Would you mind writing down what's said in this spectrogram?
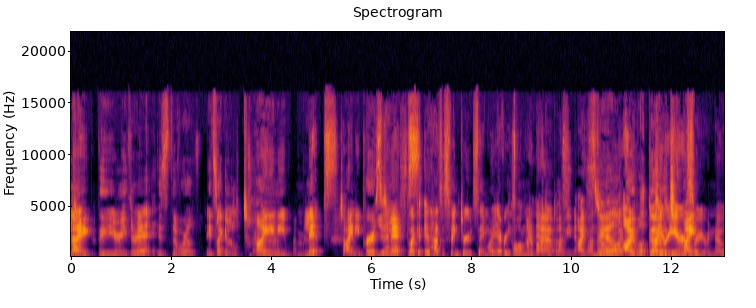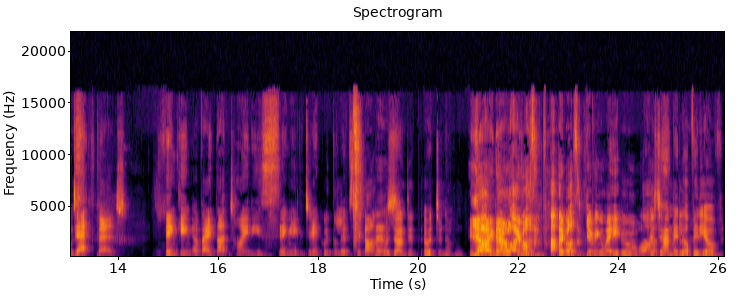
like the urethra is the world? It's like a little tiny lips, tiny pursed Yes, lips. like it has a sphincter, same way every hole in your body does. I mean, I Well, still, not I will go your to ears my or your nose. deathbed thinking about that tiny singing dick with the lipstick on it. Oh, Dan did. Oh, no. Yeah, I know. I wasn't. I wasn't giving away who it But was. Dan made a little video of.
